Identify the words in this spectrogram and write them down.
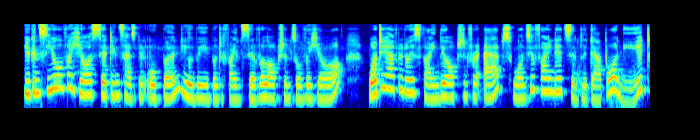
You can see over here settings has been opened. You'll be able to find several options over here. What you have to do is find the option for apps. Once you find it, simply tap on it.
